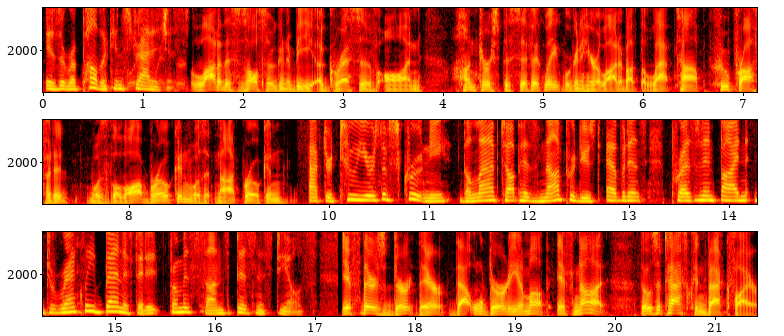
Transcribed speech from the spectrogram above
is a Republican strategist. A lot of this is also going to be aggressive on Hunter specifically. We're going to hear a lot about the laptop. Who profited? Was the law broken? Was it not broken? After two years of scrutiny, the laptop has not produced evidence President Biden directly benefited from his son's business deals. If there's dirt there, that will dirty him up. If not, those attacks can backfire.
